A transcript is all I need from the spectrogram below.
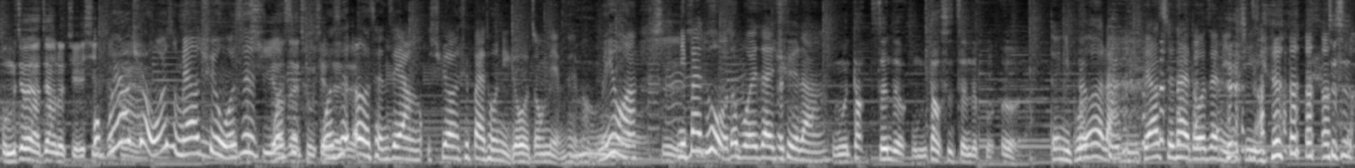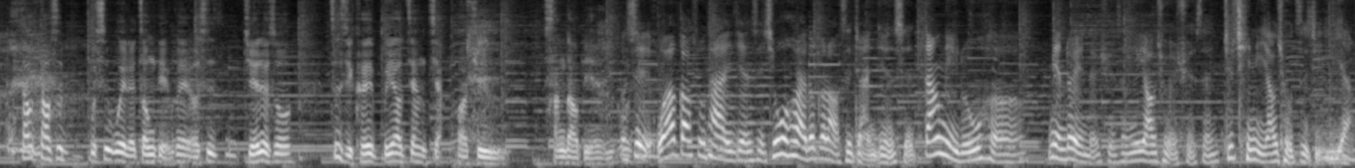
我们就要这样的决心。我不要去，我为什么要去？我是我是我是饿成这样，需要去拜托你给我钟点费吗？没有啊，你拜托我都不会再去啦。我们倒真的，我们倒是真的不饿。对，你不饿了，你不要吃太多。多这年纪，就是倒倒是不是为了钟点费，而是觉得说自己可以不要这样讲话去伤到别人。不是，我要告诉他一件事。其实我后来都跟老师讲一件事：当你如何面对你的学生，跟要求你的学生，就请你要求自己一样。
